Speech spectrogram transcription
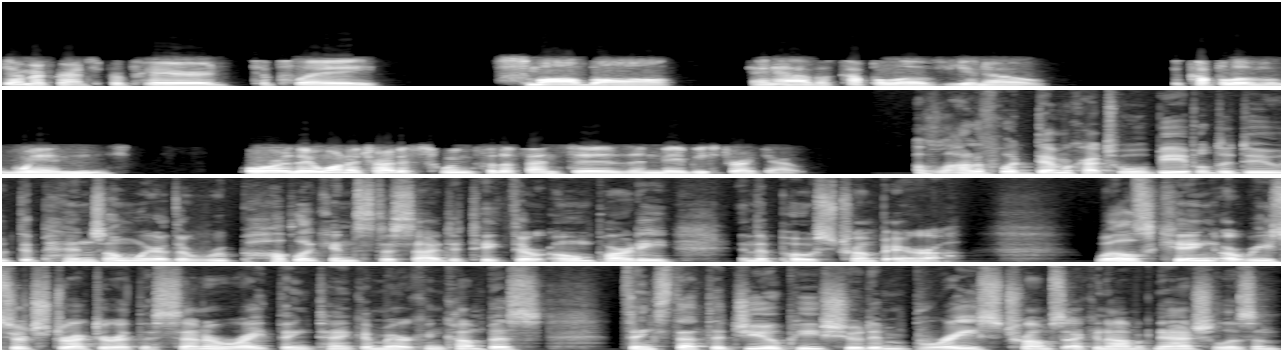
Democrats prepared to play small ball and have a couple of, you know, a couple of wins, or they want to try to swing for the fences and maybe strike out? A lot of what Democrats will be able to do depends on where the Republicans decide to take their own party in the post Trump era. Wells King, a research director at the center right think tank American Compass, thinks that the GOP should embrace Trump's economic nationalism,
